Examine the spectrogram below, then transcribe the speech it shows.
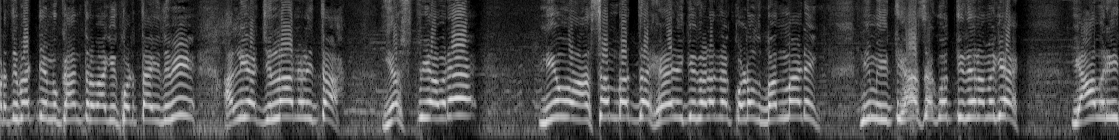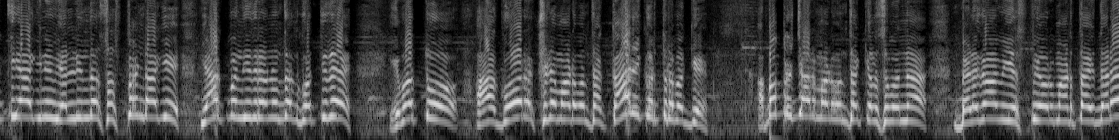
ಪ್ರತಿಭಟನೆ ಮುಖಾಂತರವಾಗಿ ಕೊಡ್ತಾ ಇದ್ದೀವಿ. ಅಲ್ಲಿಯ ಜಿಲ್ಲಾಡಳಿತ, ಎಸ್ ಪಿ ಅವರೇ, ನೀವು ಅಸಂಬದ್ಧ ಹೇಳಿಕೆಗಳನ್ನು ಕೊಡೋದು ಬಂದ್ ಮಾಡಿ. ನಿಮ್ಮ ಇತಿಹಾಸ ಗೊತ್ತಿದೆ ನಮಗೆ. ಯಾವ ರೀತಿಯಾಗಿ ನೀವು ಎಲ್ಲಿಂದ ಸಸ್ಪೆಂಡ್ ಆಗಿ ಯಾಕೆ ಬಂದಿದ್ರಿ ಅನ್ನೋಂಥದ್ದು ಗೊತ್ತಿದೆ. ಇವತ್ತು ಆ ಗೋ ರಕ್ಷಣೆ ಮಾಡುವಂಥ ಕಾರ್ಯಕರ್ತರ ಬಗ್ಗೆ ಅಪಪ್ರಚಾರ ಮಾಡುವಂಥ ಕೆಲಸವನ್ನು ಬೆಳಗಾವಿ ಎಸ್ ಪಿ ಅವರು ಮಾಡ್ತಾ ಇದ್ದಾರೆ.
